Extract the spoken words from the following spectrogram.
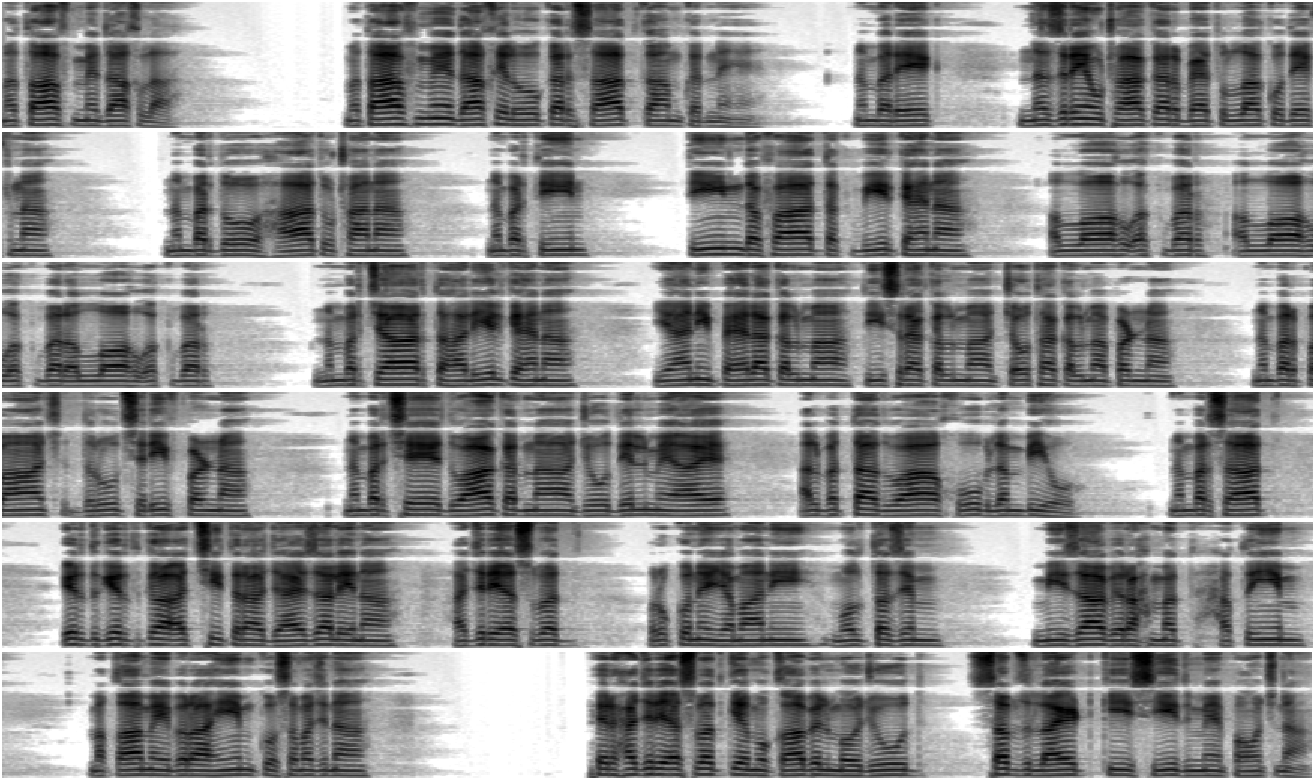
مطاف میں داخلہ۔ مطاف میں داخل ہو کر سات کام کرنے ہیں۔ نمبر ایک، نظریں اٹھا کر بیت اللہ کو دیکھنا۔ نمبر دو، ہاتھ اٹھانا۔ نمبر تین تین دفعہ تکبیر کہنا۔ اللہ اکبر اللہ اکبر اللہ اکبر۔ نمبر چار، تحلیل کہنا۔ یعنی پہلا کلمہ، تیسرا کلمہ، چوتھا کلمہ پڑھنا۔ نمبر پانچ، درود شریف پڑھنا۔ نمبر چھ، دعا کرنا جو دل میں آئے، البتہ دعا خوب لمبی ہو۔ نمبر سات، ارد گرد کا اچھی طرح جائزہ لینا۔ حجر اسود، رکن یمانی ملتظم میزاب رحمت، حتیم، مقام ابراہیم کو سمجھنا۔ پھر حجر اسود کے مقابل موجود سبز لائٹ کی سیدھ میں پہنچنا۔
